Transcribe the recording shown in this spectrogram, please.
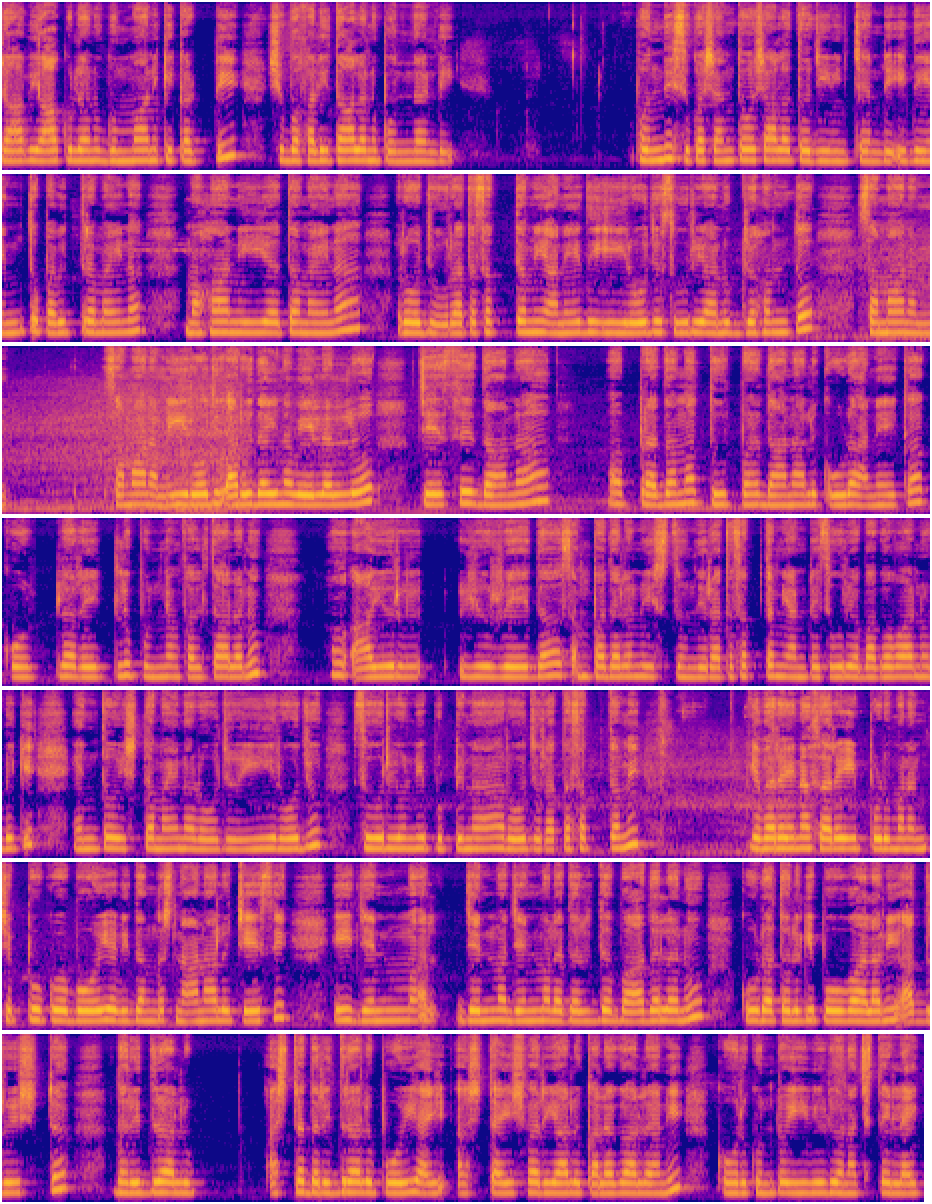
రావి ఆకులను గుమ్మానికి కట్టి శుభ ఫలితాలను పొందండి పొంది సుఖ సంతోషాలతో జీవించండి. ఇది ఎంతో పవిత్రమైన, మహానీయతమైన రోజు. రథసప్తమి అనేది ఈ రోజు సూర్య అనుగ్రహంతో సమానం. ఈ రోజు అరుదైన వేళల్లో చేసే దాన, ప్రథమ తూర్ప దానాలు కూడా అనేక కోట్ల రేట్లు పుణ్యం ఫలితాలను, ఆయుర్వే ఆయుర్వేద సంపదలను ఇస్తుంది. రథసప్తమి అంటే సూర్య భగవానుడికి ఎంతో ఇష్టమైన రోజు. ఈ రోజు సూర్యుని పుట్టిన రోజు. రథసప్తమి ఎవరైనా సరే ఇప్పుడు మనం చెప్పుకోబోయే విధంగా స్నానాలు చేసి ఈ జన్మ జన్మ జన్మల దరిద్ర బాధలను కూడా తొలగిపోవాలని, అదృష్ట దరిద్రాలు అష్టదరిద్రాలు పోయి అష్టైశ్వర్యాలు కలగాలని కోరుకుంటూ ఈ వీడియో నచ్చితే లైక్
